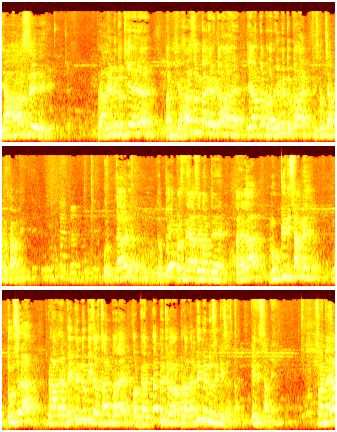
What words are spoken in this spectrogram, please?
यहाँ से प्रारंभिक बिंदु तो है ना? अब यहाँ से उनका घर कहाँ है या उनका प्रारंभिक बिंदु कहाँ है? इसको चार पर काट देंगे। उत्तर तो दो प्रश्न यहाँ से बनते हैं। पहला मुख्य दिशा में। दूसरा प्रारंभिक बिंदु किस स्थान पर है? और गंतव्य जो है प्रारंभिक बिंदु से किस स्थान किस दिशा में है? समझ में आया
